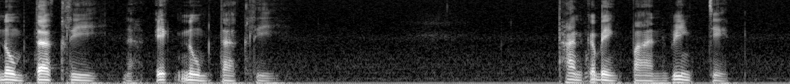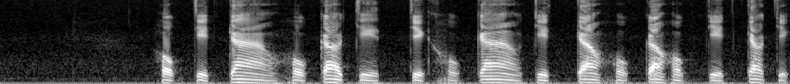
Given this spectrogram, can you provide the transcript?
หนุ่มตาคลีนะเอ็กหนุ่มตาคลี ท่านก็เบ่งปานวิ่งเจ็ดหกเจ็ดเก้าหกเก้าเจ็ดเจ็ดหกเก้าเจ็ดเก้าหกเก้าหกเจ็ดเก้าเจ็ด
